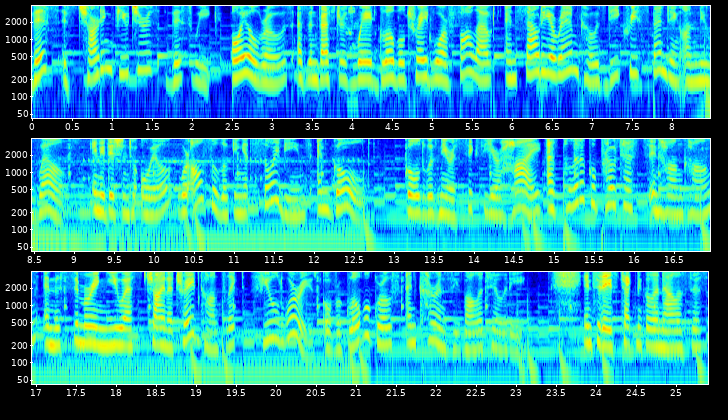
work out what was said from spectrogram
This is Charting Futures This Week. Oil rose as investors weighed global trade war fallout and Saudi Aramco's decreased spending on new wells. In addition to oil, we're also looking at soybeans and gold. Gold was near a six year high as political protests in Hong Kong and the simmering US China trade conflict fueled worries over global growth and currency volatility. In today's technical analysis,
